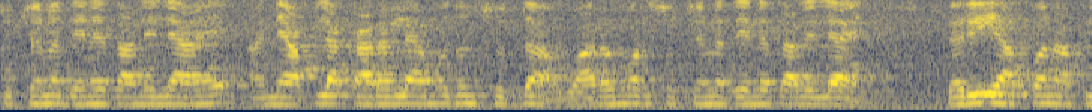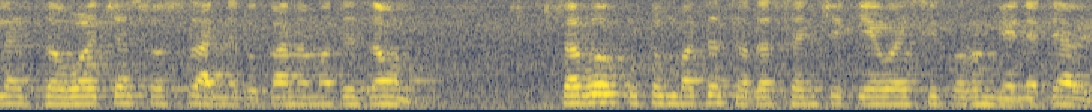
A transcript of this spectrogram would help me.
सूचना देण्यात आलेल्या आहे आणि आपल्या कार्यालयामधून सुद्धा वारंवार सूचना देण्यात आलेल्या आहे तरी आपण आपल्या जवळच्या स्वस्त धान्य दुकानामध्ये जाऊन सर्व कुटुंबातील सदस्यांचे के वाय सी करून घेण्यात यावे.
